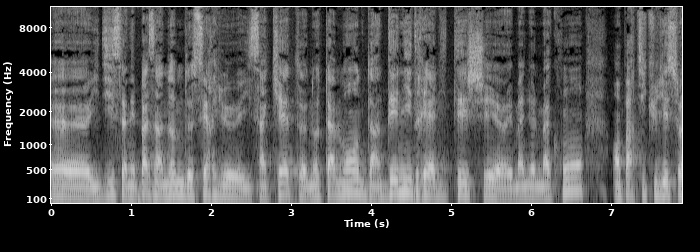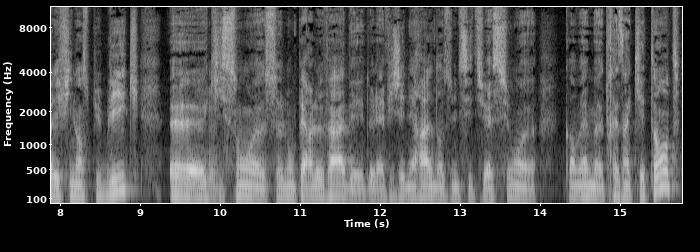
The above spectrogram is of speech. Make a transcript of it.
il dit ça n'est pas un homme de sérieux et il s'inquiète notamment d'un déni de réalité chez Emmanuel Macron, en particulier sur les finances publiques, mmh. qui sont, selon Père Levade et de la vie générale, dans une situation quand même très inquiétante,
